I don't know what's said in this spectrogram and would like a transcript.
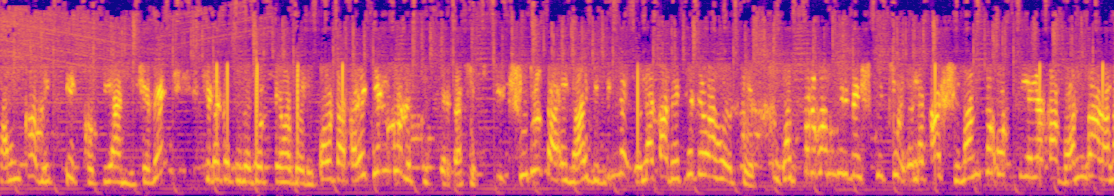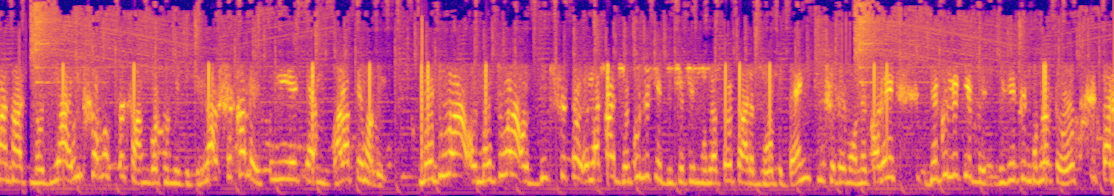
সংখ্যা ভিত্তিক খতিয়ান হিসেবে সেটাকে তুলে ধরতে হবে রিপোর্ট আকারে কেন্দ্রীয় নেতৃত্বের কাছে। শুধু তাই নয়, বিভিন্ন এলাকা বেছে দেওয়া হয়েছে। উত্তরবঙ্গের বেশ কিছু এলাকা, সীমান্তবর্তী এলাকা, বনগা, রানাঘাট, নদিয়া, এই সমস্ত সাংগঠনিক জেলা, সেখানে সিএ ক্যাম্প বাড়াতে হবে। মধুয়া ও মধুয়া অধ্যুষিত এলাকা যেগুলিকে বিজেপি মূলত তার ভোট ব্যাংক হিসেবে মনে করে, যেগুলিকে বিজেপি মূলত তার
